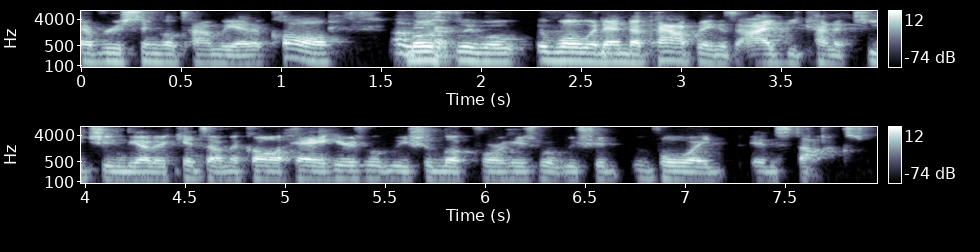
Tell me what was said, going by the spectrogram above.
every single time we had a call oh, mostly sure. what, what would end up happening is i'd be kind of teaching the other kids on the call hey here's what we should look for here's what we should avoid in stocks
